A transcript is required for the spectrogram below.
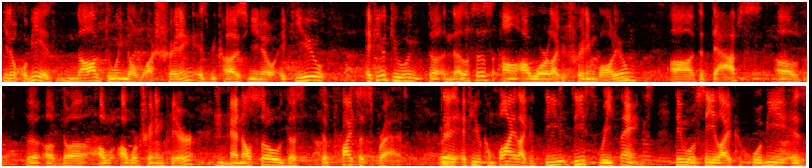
you know, Huobi is not doing the wash trading is because you know if you if you're doing the analysis on our like trading volume, uh, the depths of the of the our, our trading pair, and also the the price spread. Then Right. if you combine like the, these three things, then we'll see like Huobi is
